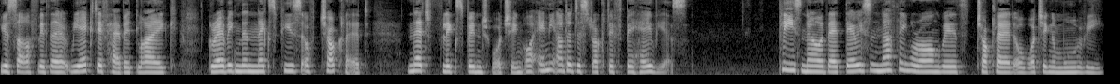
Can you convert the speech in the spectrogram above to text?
yourself with a reactive habit like grabbing the next piece of chocolate, Netflix binge watching, or any other destructive behaviors. Please know that there is nothing wrong with chocolate or watching a movie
